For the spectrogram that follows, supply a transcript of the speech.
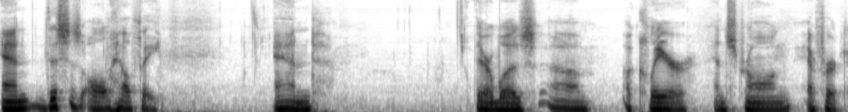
And this is all healthy. And there was um, a clear and strong effort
